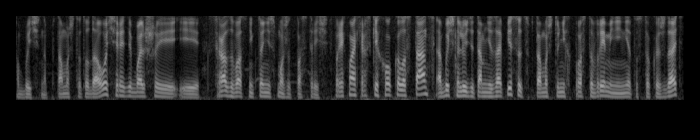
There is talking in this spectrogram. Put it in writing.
обычно, потому что туда очереди большие, и сразу вас никто не сможет постричь. В парикмахерских около станций обычно люди там не записываются, потому что у них просто времени нету столько ждать,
